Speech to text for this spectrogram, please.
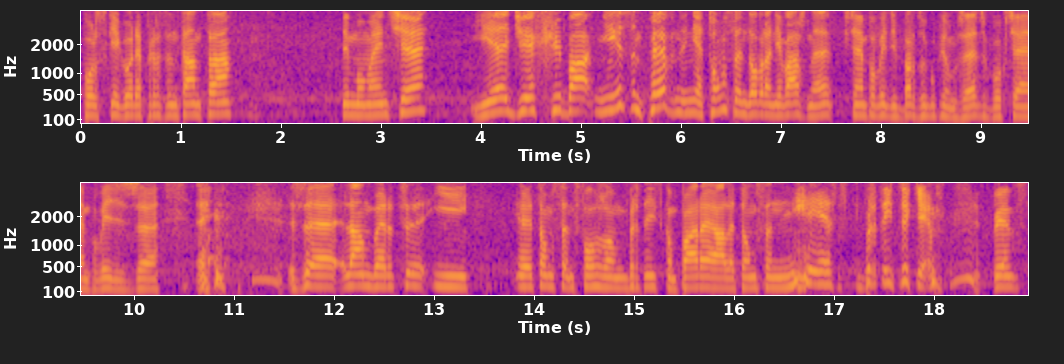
polskiego reprezentanta. W tym momencie jedzie chyba, nie jestem pewny, nie, Thompson, dobra, nieważne. Chciałem powiedzieć bardzo głupią rzecz, bo chciałem powiedzieć, że że Lambert i e, Thompson tworzą brytyjską parę, ale Thompson nie jest Brytyjczykiem, więc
